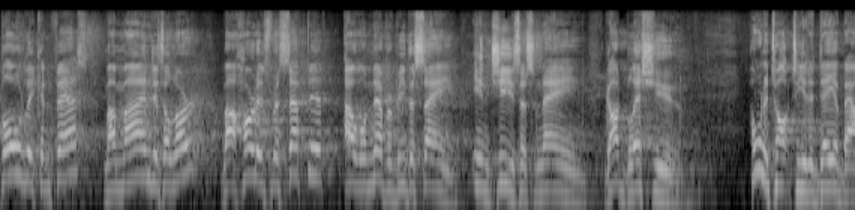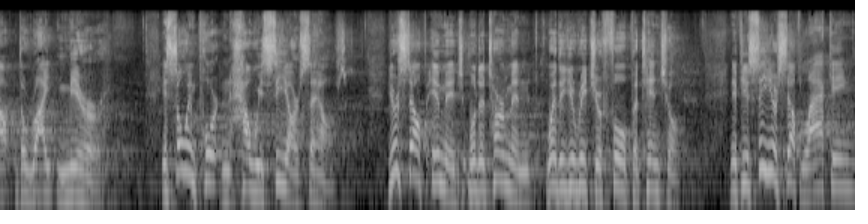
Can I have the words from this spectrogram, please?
boldly confess. My mind is alert. My heart is receptive. I will never be the same. In Jesus' name. God bless you. I want to talk to you today about the right mirror. It's so important how we see ourselves. Your self image will determine whether you reach your full potential. And if you see yourself lacking,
